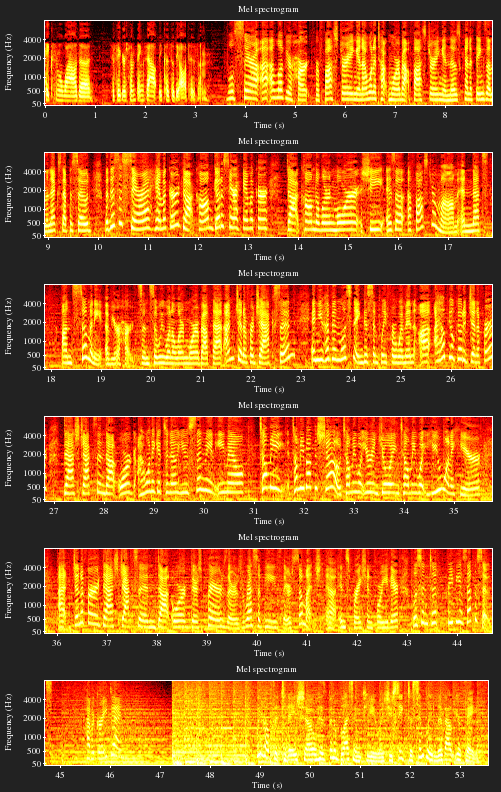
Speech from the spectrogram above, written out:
takes him a while to to figure some things out because of the autism. Well, Sarah, I, I, love your heart for fostering, and I want to talk more about fostering and those kind of things on the next episode. But this is sarahhamaker.com. Go to sarahhamaker.com to learn more. She is a, a foster mom, and that's on so many of your hearts. And so we want to learn more about that. I'm Jennifer Jackson, and you have been listening to Simply for Women. Uh, I hope you'll go to jennifer-jackson.org. I want to get to know you. Send me an email. Tell me, tell me about the show. Tell me what you're enjoying. Tell me what you want to hear at jennifer-jackson.org. There's prayers, there's recipes, there's so much uh, inspiration for you there. Listen to previous episodes. Have a great day. We hope that today's show has been a blessing to you as you seek to simply live out your faith.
